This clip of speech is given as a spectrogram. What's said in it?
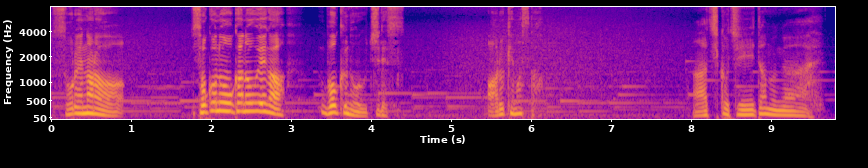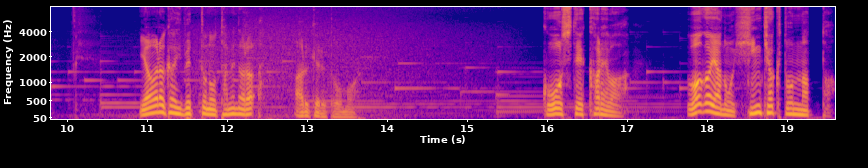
それならそこの丘の上が僕の家です。歩けますか？あちこち痛むが柔らかいベッドのためなら歩けると思う。こうして彼は我が家の賓客となった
